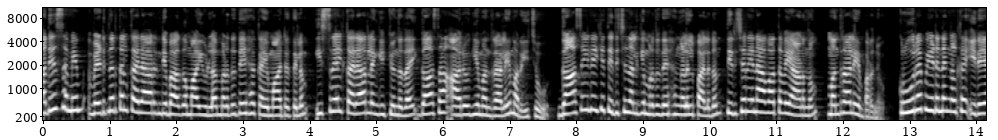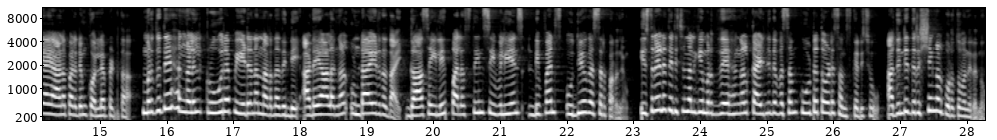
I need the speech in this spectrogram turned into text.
അതേസമയം വെടിനിർത്തൽ കരാറിന്റെ ഭാഗമായുള്ള മൃതദേഹ കൈമാറ്റത്തിലും ഇസ്രയേൽ കരാർ ലംഘിക്കുന്നതായി ഗാസ ആരോഗ്യ മന്ത്രാലയം അറിയിച്ചു. ഗാസയിലേക്ക് തിരിച്ചു നൽകിയ മൃതദേഹങ്ങളിൽ പലതും തിരിച്ചറിയാനാവാത്തവയാണെന്നും മന്ത്രാലയം പറഞ്ഞു. ക്രൂരപീഡനങ്ങൾക്ക് ഇരയായാണ് പലരും കൊല്ലപ്പെട്ടത്. മൃതദേഹങ്ങളിൽ ക്രൂരപീഡനം നടന്നതിന്റെ അടയാളങ്ങൾ ഉണ്ടായിരുന്നതായി ഗാസയിലെ പലസ്തീൻ സിവിലിയൻസ് ഡിഫൻസ് ഉദ്യോഗസ്ഥർ പറഞ്ഞു. ഇസ്രയേൽ തിരിച്ചു നൽകിയ മൃതദേഹങ്ങൾ കഴിഞ്ഞ ദിവസം കൂട്ടത്തോടെ സംസ്കരിച്ചു. അതിന്റെ ദൃശ്യങ്ങൾ പുറത്തു വന്നിരുന്നു.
